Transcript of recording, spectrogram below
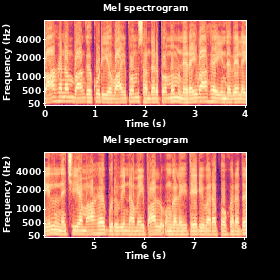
வாகனம் வாங்கக்கூடிய வாய்ப்பும் சந்தர்ப்பமும் நிறைவாக இந்த வேளையில் நிச்சயமாக குருவின் அமைப்பால் உங்களை தேடி வரப்போகிறது.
